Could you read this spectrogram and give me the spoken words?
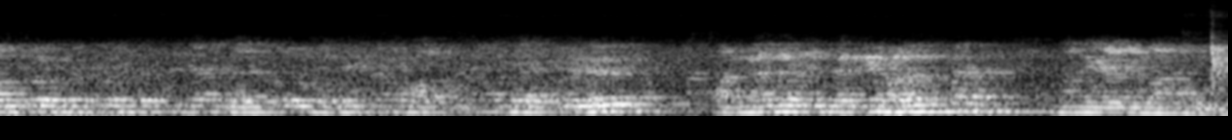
ಉಸ್ತುವಾರಿ ಸಚಿವ ಸತ್ಯನಾರಾಯಣ ಜಾರಕಿಹೊಳಿ ವಾಸನ ಜಾರಕಿಹೊಳಿ ತಮ್ಮೆಲ್ಲರಿಗೂ ಧನ್ಯವಾದ ನಾವು ಯಾರು ಮಾಡ್ತೀವಿ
